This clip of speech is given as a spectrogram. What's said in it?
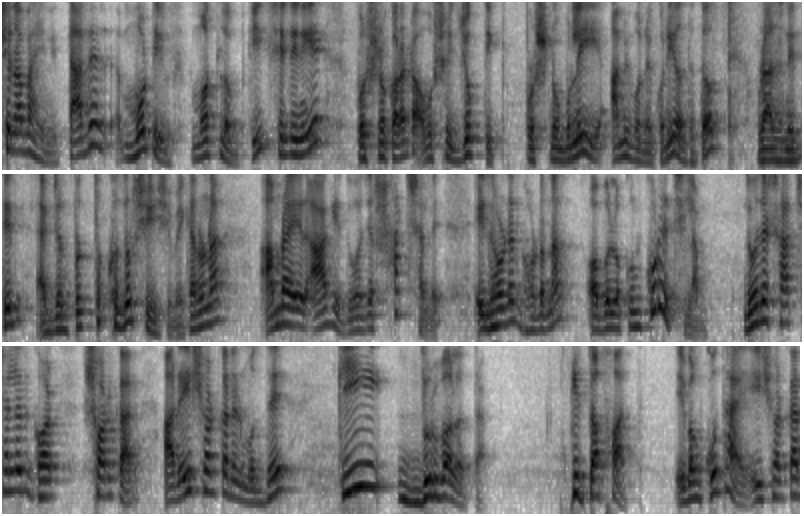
সেনাবাহিনী, তাদের মোটিভ, মতলব কি সেটি নিয়ে প্রশ্ন করাটা অবশ্যই যৌক্তিক। প্রশ্ন বলেই আমি মনে করি অন্তত রাজনীতির একজন প্রত্যক্ষদর্শী হিসেবে। কেননা আমরা এর আগে দু হাজার সাত সালে এই ধরনের ঘটনা অবলোকন করেছিলাম। দু হাজার সাত সালের ঘর, সরকার আর এই সরকারের মধ্যে কি দুর্বলতা, কি তফাত এবং কোথায় এই সরকার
